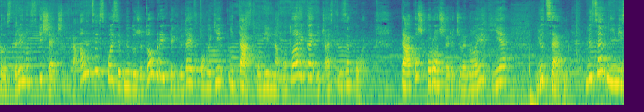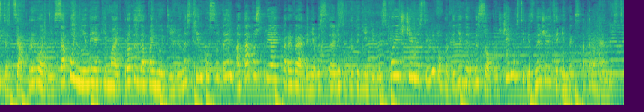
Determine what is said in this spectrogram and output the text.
холестерину з кишечника. Але цей спосіб не дуже добрий в тих людей, в кого є і так повільна моторика і часті запори. Також хорошою речовиною є люцерна. В люцерні містяться природні сапоніни, які мають протизапальну дію на стінку судин, а також сприяють переведенню е, низької щільності в ліпопротеїди високої щільності і знижується індекс атерогенності.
